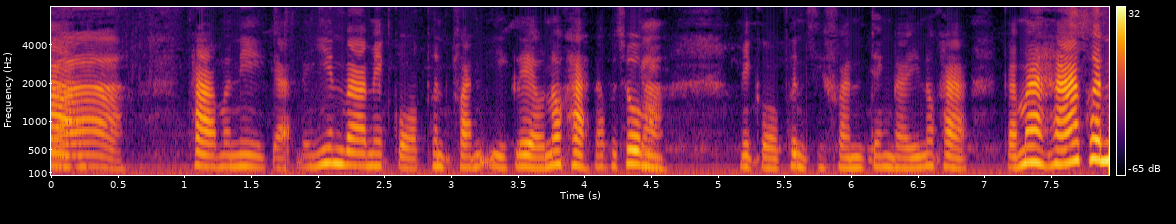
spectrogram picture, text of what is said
จ้า ค่ะมันนี่ก็ได้ยินว่าแม่กอบเพิ่นฝันอีกแล้วเนาะค่ะท่านผู้ชมจ้ะ แม่กอบเพิ่นสิฝันจังไดเนาะค่ะก็มาหาเพิ่น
